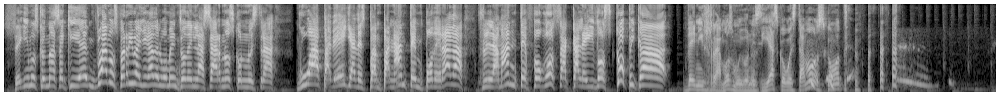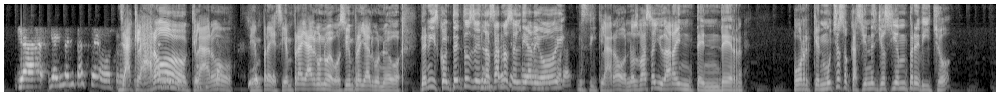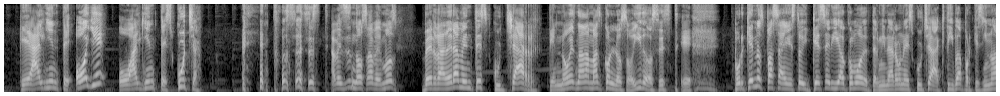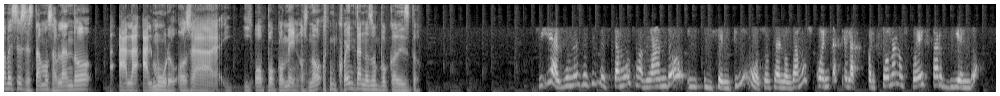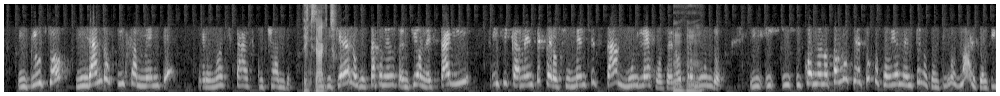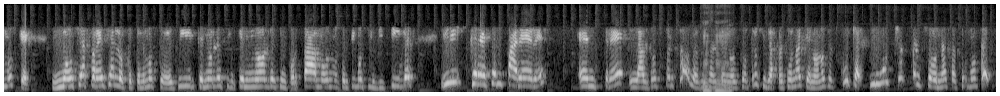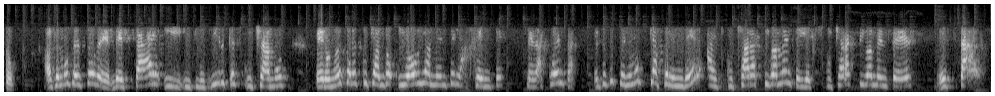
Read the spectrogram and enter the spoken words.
Seguimos con más aquí en Vamos para arriba. Ha llegado el momento de enlazarnos con nuestra guapa, bella, despampanante, empoderada, flamante, fogosa, caleidoscópica. Denis Ramos, muy buenos días. ¿Cómo estamos? ¿Cómo te... Ya, ya inventaste otro. Ya, claro, claro. Siempre, siempre hay algo nuevo, siempre hay algo nuevo. Denis, contentos de enlazarnos el día de hoy. Sí, claro, nos vas a ayudar a entender, porque en muchas ocasiones yo siempre he dicho que alguien te oye o alguien te escucha. Entonces, este, a veces no sabemos verdaderamente escuchar, que no es nada más con los oídos, este, ¿Por qué nos pasa esto y qué sería o cómo determinar una escucha activa? Porque si no, a veces estamos hablando a la, al muro, o sea, o poco menos, ¿no? Cuéntanos un poco de esto. Sí, algunas veces estamos hablando y, sentimos, o sea, nos damos cuenta que la persona nos puede estar viendo, incluso mirando fijamente, pero no está escuchando. Exacto. Ni siquiera nos está poniendo atención, está ahí físicamente, pero su mente está muy lejos, en otro mundo. Y, y, y, cuando notamos eso, pues obviamente nos sentimos mal, sentimos que no se aprecia lo que tenemos que decir, que no les, que no les importamos, nos sentimos invisibles y crecen paredes entre las dos personas, entre nosotros y la persona que no nos escucha. Y muchas personas hacemos esto, hacemos esto de, de estar y, y fingir que escuchamos, pero no estar escuchando y obviamente la gente se da cuenta. Entonces tenemos que aprender a escuchar activamente y escuchar activamente es estar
